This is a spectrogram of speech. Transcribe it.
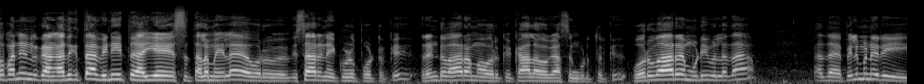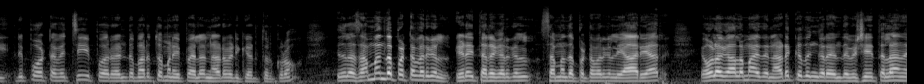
இப்போ பண்ணிட்டு இருக்காங்க அதுக்கு தான் வினீத் ஐஏஎஸ் தலைமையில் ஒரு விசாரணை குழு போட்டிருக்கு. ரெண்டு வாரம் அவருக்கு கால அவகாசம் கொடுத்துருக்கு. ஒரு வார முடிவில் தான் அந்த பிலிமினரி ரிப்போர்ட்டை வச்சு இப்போ ரெண்டு மருத்துவமனை பேரில் நடவடிக்கை எடுத்திருக்கிறோம். இதில் சம்மந்தப்பட்டவர்கள் இடைத்தரகர்கள் சம்மந்தப்பட்டவர்கள் யார் யார் எவ்வளோ காலமாக இது நடக்குதுங்கிற இந்த விஷயத்தெல்லாம்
